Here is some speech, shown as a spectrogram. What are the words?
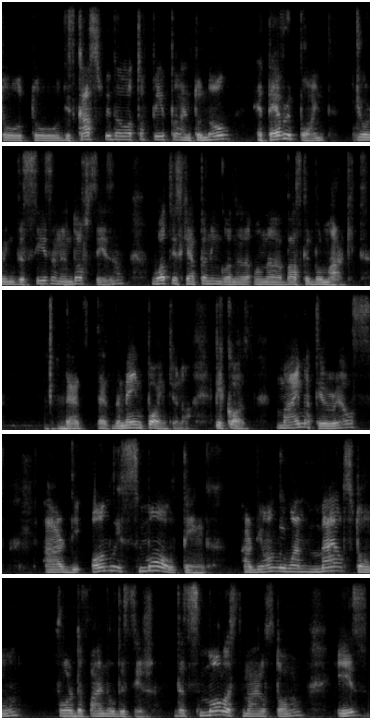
to to discuss with a lot of people, and to know at every point during the season and off season what is happening on a on a basketball market. That's that's the main point, you know, because my materials are the only small thing, are the only one milestone for the final decision. The smallest milestone is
